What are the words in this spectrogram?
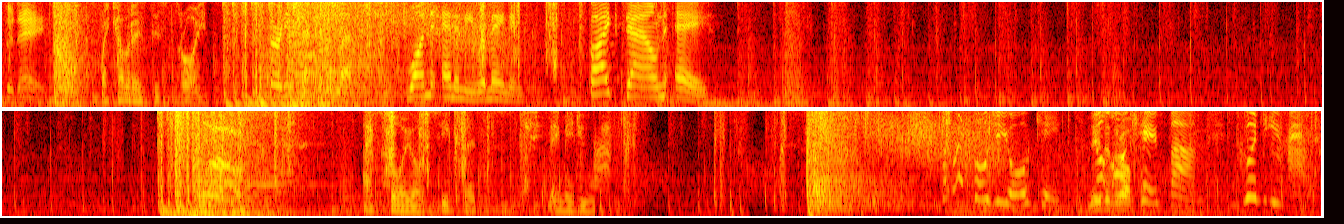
Enemy spotted A. My camera is destroyed. 30 seconds left. One enemy remaining. Spike down A. I saw your secrets. They made you. Have I told you you're okay? Need you're a drop. okay, fam. Good evening.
